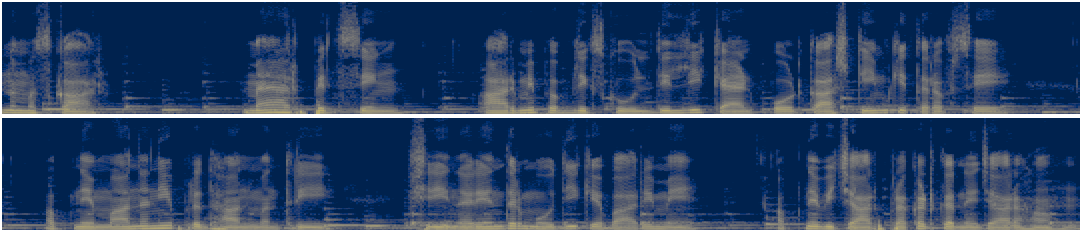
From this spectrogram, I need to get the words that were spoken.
नमस्कार। मैं Arpit Singh, army public school Delhi cantt podcast team की तरफ़ से अपने माननीय प्रधानमंत्री श्री नरेंद्र मोदी के बारे में अपने विचार प्रकट करने जा रहा हूँ।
